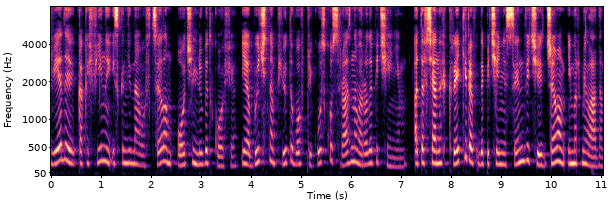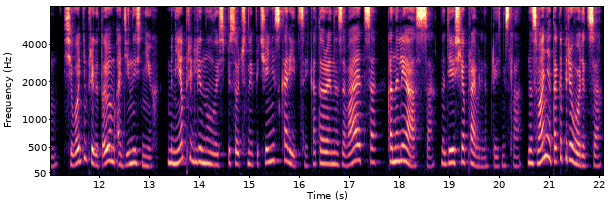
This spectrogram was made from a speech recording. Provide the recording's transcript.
Шведы, как и финны и скандинавы в целом, очень любят кофе и обычно пьют его в прикуску с разного рода печеньем. От овсяных крекеров до печенья сэндвичей с джемом и мармеладом. Сегодня приготовим один из них. Мне приглянулось песочное печенье с корицей, которое называется каналиасса. Надеюсь, я правильно произнесла. Название так и переводится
